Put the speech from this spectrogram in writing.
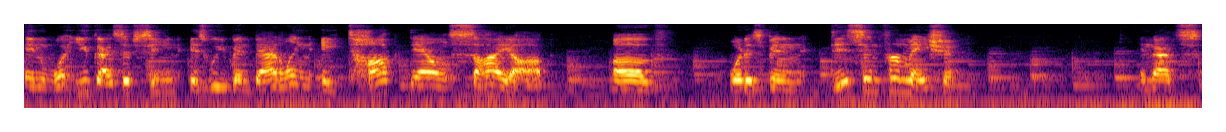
And what you guys have seen is we've been battling a top-down psyop of what has been disinformation, and that's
